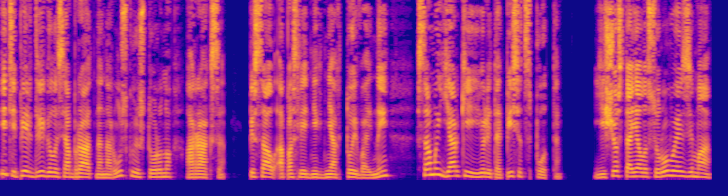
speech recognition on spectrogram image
и теперь двигалось обратно на русскую сторону Аракса, писал о последних днях той войны самый яркий ее летописец Потта. Еще стояла суровая зима,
